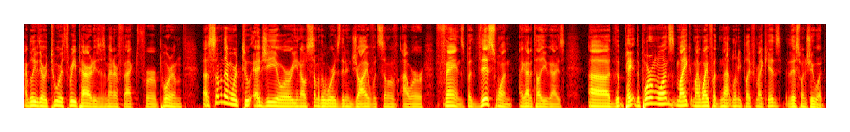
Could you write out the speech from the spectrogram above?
I believe there were two or three parodies, as a matter of fact, for Purim. Uh, some of them were too edgy, or you know, some of the words didn't jive with some of our fans. But this one, I got to tell you guys, uh, the pa- the Purim ones, Mike, my wife would not let me play for my kids. This one, she would.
